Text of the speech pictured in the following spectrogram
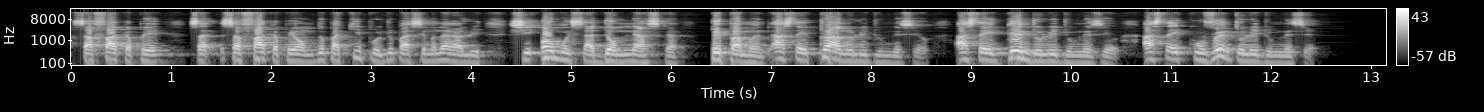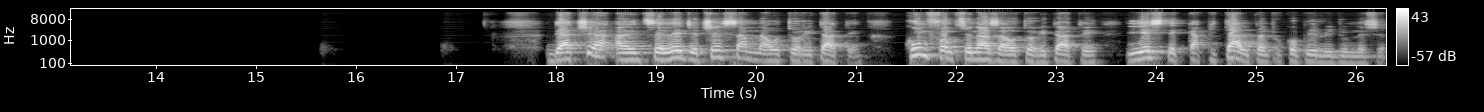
să, facă pe, să, să facă pe om după chipul, după asemănarea lui și omul să domnească pe pământ. Asta e planul lui Dumnezeu. Asta e gândul lui Dumnezeu. Asta e cuvântul lui Dumnezeu. De aceea a înțelege ce înseamnă autoritate, cum funcționează autoritate, este capital pentru copiii lui Dumnezeu.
